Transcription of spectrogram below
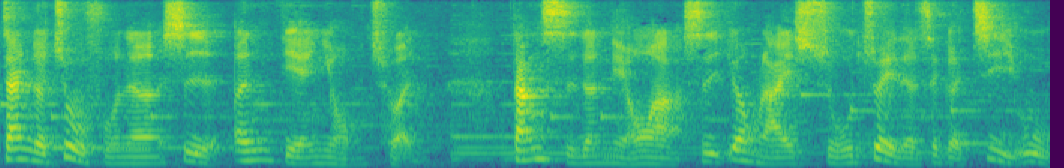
三个祝福呢，是恩典永存。当时的牛啊，是用来赎罪的这个祭物。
